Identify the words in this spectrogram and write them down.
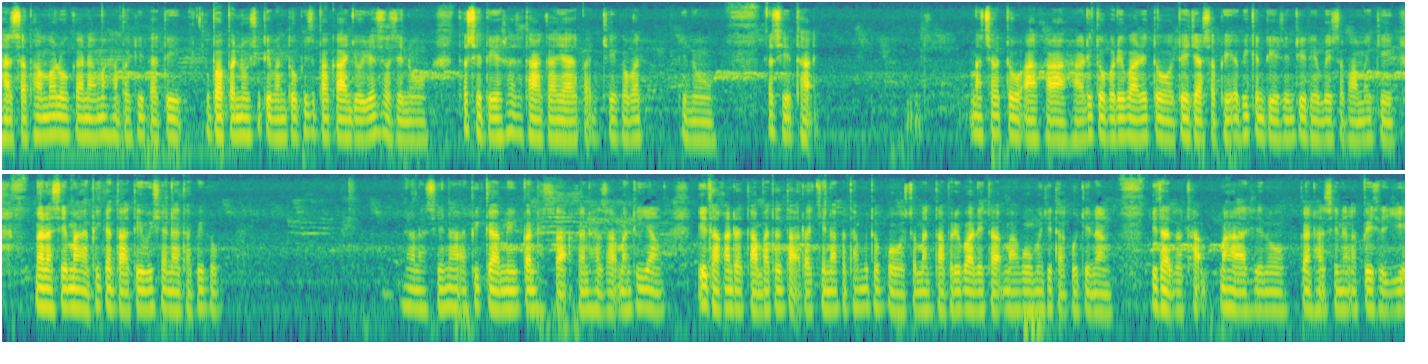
หัสสภามโลกานังมหาปฏิตติอุปปนโนชิติวันโตพิสปากาโยยัสสสิโนทัสเสเตทัสทากายาปัจเจกวัตติโนทัสเสทะ มัชโตอาคาหาริโตปริวาริโตเตจัสสพเพอภิกันติสินติเทเวสภามะเกมาลาเสมาอภิกันตาเตวิชนาทัพพิโกนาลาเสนาอภิกามิปันสะกันหัสสะมันที่ยังอิทากันตถาปัตตะราคินาปัทมุตโปสมันตาปริวาริตะมาโวมจิตาโกจินังอิทาตถามหาเสโนกันหัสเสนังอเปสยิ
